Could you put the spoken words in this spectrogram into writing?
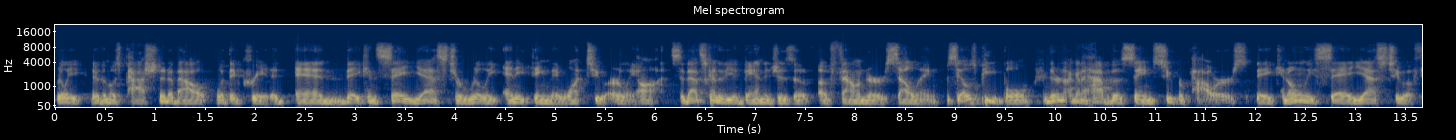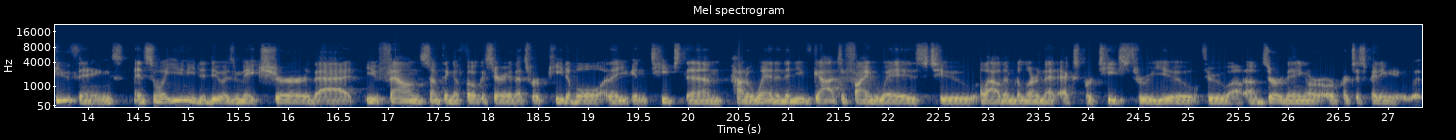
really they're the most passionate about what they've created and they can say yes to really anything they want to early on. So that's kind of the advantages of, of founder selling. Salespeople, they're not going to have those same superpowers. They can only say yes to a few things. And so what you need to do is make sure that you found something, a focus area that's repeatable and that you can teach them how to win. And then you've got to find find ways to allow them to learn that expertise through you, through uh, observing or, or participating with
